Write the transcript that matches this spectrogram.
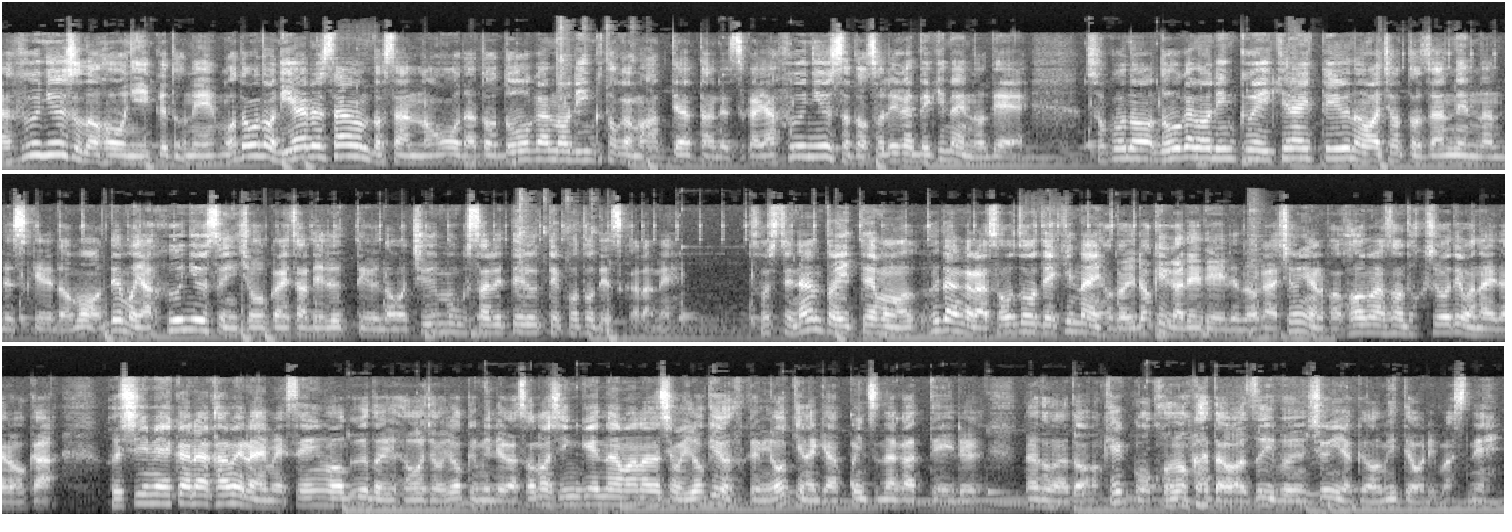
Yahoo ニュースの方に行くとね、もともとリアルサウンドさんの方だと動画のリンクとかも貼ってあったんですが、Yahoo ニュースだとそれができないので、そこの動画のリンクがいけないっていうのはちょっと残念なんですけれども、でも Yahoo ニュースに紹介されるっていうのは注目されてるってことですからね。そして何といっても、普段から想像できないほど色気が出ているのが、春夜のパフォーマンスの特徴ではないだろうか。節目からカメラへ目線を送るという表情をよく見るが、その真剣な眼差しは色気を含み大きなギャップにつながっている、などなど、結構この方は随分春夜を見ておりますね。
